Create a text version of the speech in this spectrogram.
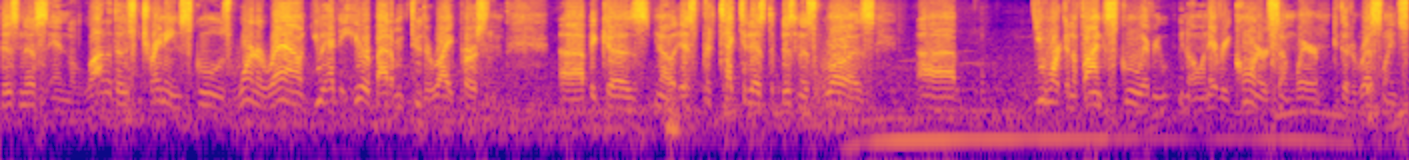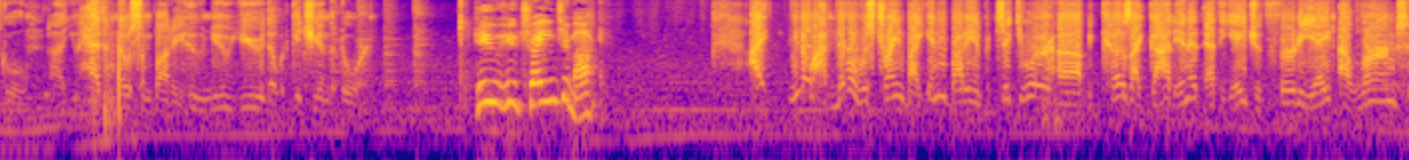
business, and a lot of those training schools weren't around. You had to hear about them through the right person uh, because, you know, as protected as the business was, uh, you weren't going to find a school every, you know, on every corner somewhere to go to wrestling school. Uh, you had to know somebody who knew you that would get you in the door. who who trained you, Mac? I, you know, never was trained by anybody in particular uh, because I got in it at the age of 38. I learned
